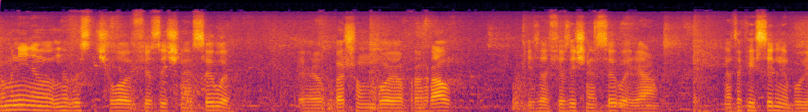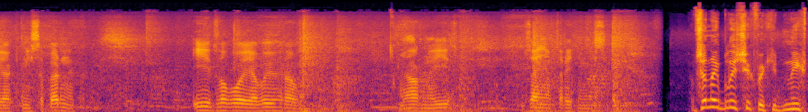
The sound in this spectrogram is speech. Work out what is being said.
Ну, мені не, не вистачило фізичної сили. Е, В першому бою я програв, і за фізичної сили я не такий сильний був, як мій суперник. І два бої я виграв гарно і зайняв третє місце. Вже найближчих вихідних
